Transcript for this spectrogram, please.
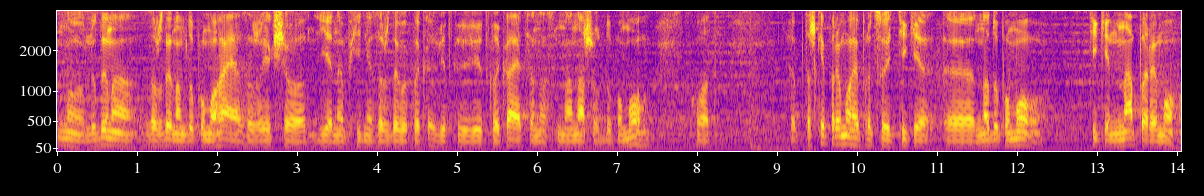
Ну, людина завжди нам допомагає, якщо є необхідність, завжди виклика- від- відкликається на, на нашу допомогу. От. Пташки перемоги працюють тільки е, на допомогу, тільки на перемогу.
